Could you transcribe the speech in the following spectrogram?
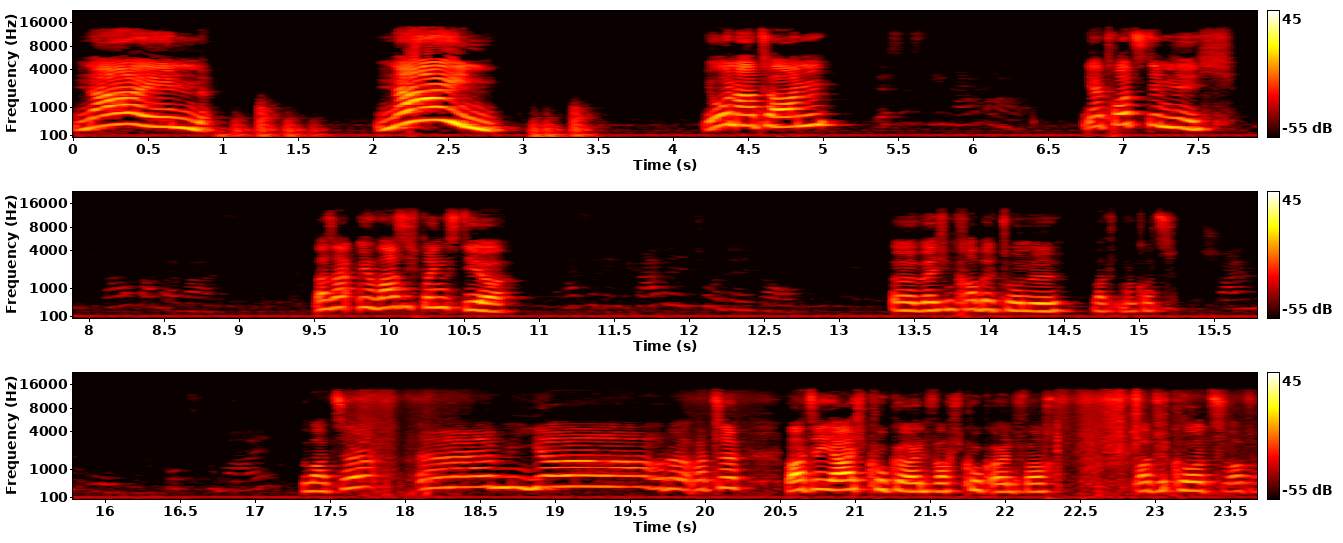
Nein! Nein! Jonathan! Ja, trotzdem nicht. Was sagt mir was? Ich bring's dir. Hast du den Krabbeltunnel noch? Äh, welchen Krabbeltunnel? Warte mal kurz. Warte. Ähm, ja. Oder warte. Warte, ja, ich gucke einfach. Ich gucke einfach. Warte kurz, warte.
